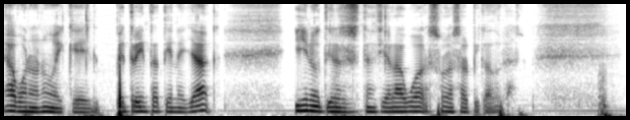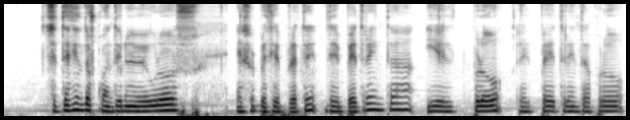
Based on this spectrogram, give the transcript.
Ah, bueno, no, y que el P30 tiene jack y no tiene resistencia al agua, son las salpicaduras. 749 euros es el precio de P30 y el Pro, el P30 Pro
